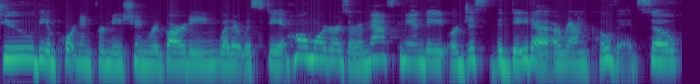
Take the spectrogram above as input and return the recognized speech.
to the important information regarding whether it was stay at home orders or a mask mandate or just the data around COVID. So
